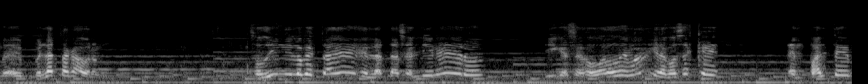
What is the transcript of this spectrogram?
¿Verdad? Está cabrón. So Disney lo que está es en de hacer dinero y que se joda lo demás. Y la cosa es que en parte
